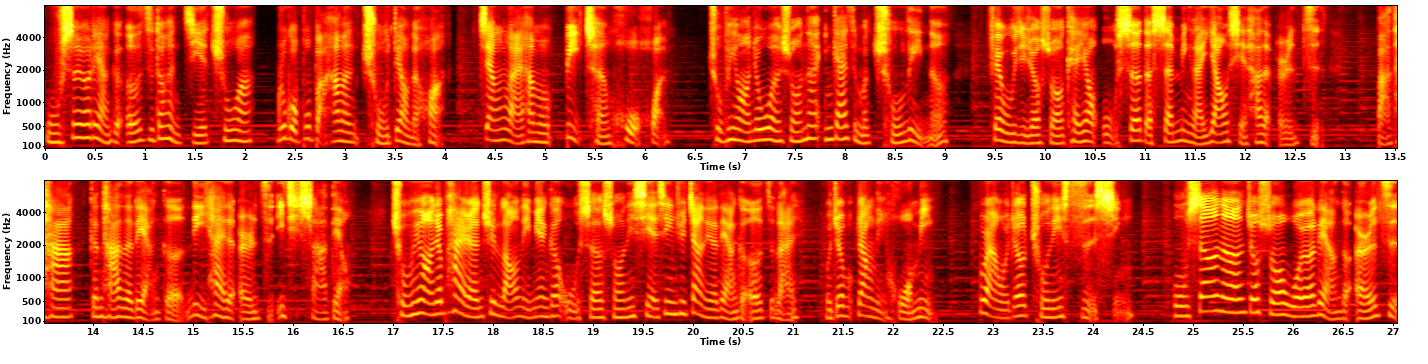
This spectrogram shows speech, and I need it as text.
伍奢有两个儿子都很杰出啊，如果不把他们除掉的话，将来他们必成祸患。”楚平王就问说：“那应该怎么处理呢？”费无极就说：“可以用伍奢的生命来要挟他的儿子，把他跟他的两个厉害的儿子一起杀掉。”楚平王就派人去牢里面跟伍奢说：“你写信去叫你的两个儿子来，我就让你活命；不然我就处你死刑。”伍奢呢就说：“我有两个儿子。”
